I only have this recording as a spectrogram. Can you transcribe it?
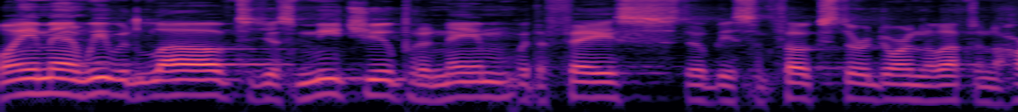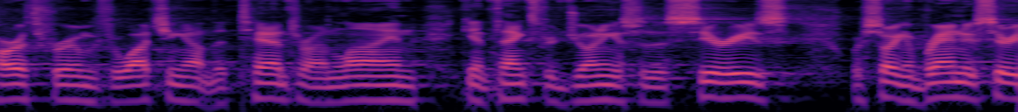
Well, amen. We would love to just meet you, put a name with a face. There'll be some folks third door on the left in the hearth room if you're watching out in the tent or online. Again, thanks for joining us for this series. We're starting a brand new series.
